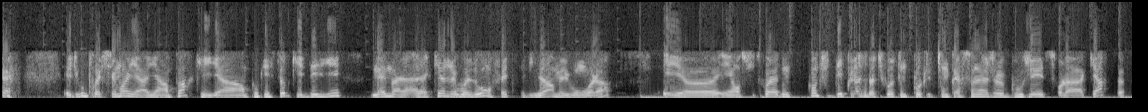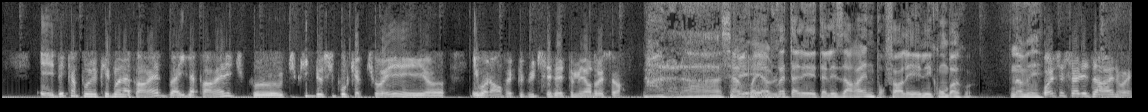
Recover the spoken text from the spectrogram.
et du coup, près de chez moi, il y a, y a un parc et il y a un Pokéstop qui est dédié même à la, à la cage à oiseaux, en fait. C'est bizarre, mais bon, voilà. Et, euh, et ensuite, voilà, donc quand tu te déplaces, bah, tu vois ton, ton personnage bouger sur la carte. Et dès qu'un Pokémon apparaît, bah, il apparaît et tu peux, tu cliques dessus pour le capturer. Et, euh, et voilà, en fait, le but, c'est d'être le meilleur dresseur. Ah là là, c'est Et- Et incroyable. après, t'as les, t'as les arènes pour faire les, les combats, quoi. Non mais. Ouais, c'est ça, les arènes, ouais.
